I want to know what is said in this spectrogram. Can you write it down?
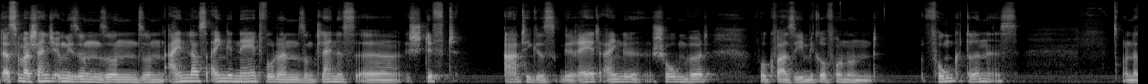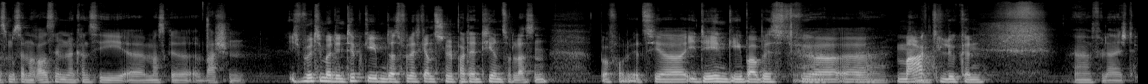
Da ist wahrscheinlich irgendwie so ein, so, ein, so ein Einlass eingenäht, wo dann so ein kleines äh, stiftartiges Gerät eingeschoben wird, wo quasi Mikrofon und Funk drin ist. Und das muss dann rausnehmen, dann kannst du die äh, Maske waschen. Ich würde dir mal den Tipp geben, das vielleicht ganz schnell patentieren zu lassen, bevor du jetzt hier Ideengeber bist für äh, Marktlücken. Ja, vielleicht.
